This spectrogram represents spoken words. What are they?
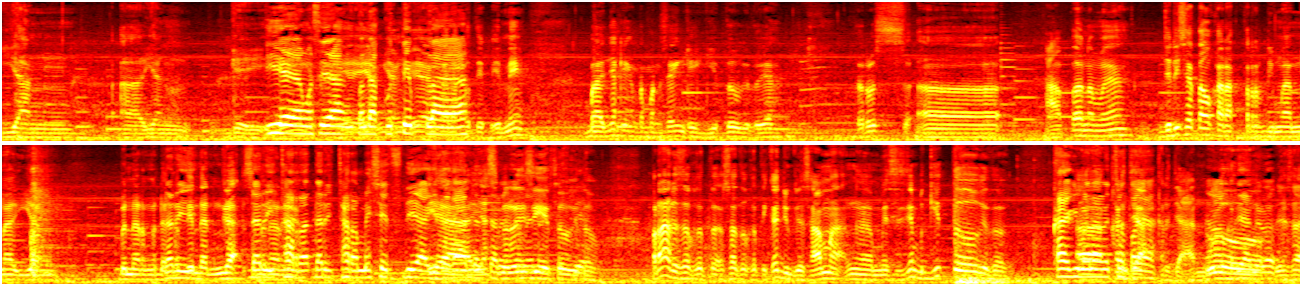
yang eh, yang gay Iya, yang masih yang tanda kutip yang lah ya. tanda kutip ini banyak yang teman saya yang kayak gitu gitu ya. Terus eh, apa namanya jadi saya tahu karakter di mana yang benar ngedeketin dan enggak dari sebenarnya. cara dari cara message dia gitu Iya, kan dari ya sebenarnya sih itu dia. gitu. Pernah ada satu, satu ketika juga sama nge-message-nya begitu gitu. Kayak gimana nih kerja, contohnya? kerjaan Oh, dulu, kerjaan dulu. biasa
